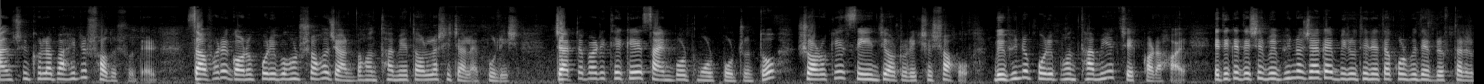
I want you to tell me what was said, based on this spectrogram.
আইন শৃঙ্খলা বাহিনীর সদস্যদের। সাভারে গণপরিবহন সহ যানবাহন থামিয়ে তল্লাশি চালায় পুলিশ। যাত্রাবাড়ি থেকে সাইনবোর্ড মোড় পর্যন্ত সড়কে সিএনজি অটোরিকশা সহ বিভিন্ন পরিবহন থামিয়ে চেক করা হয়। এদিকে দেশের বিভিন্ন জায়গায় বিরোধী নেতাকর্মীদের গ্রেফতারের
